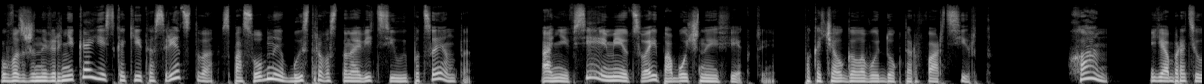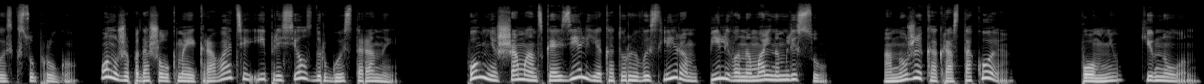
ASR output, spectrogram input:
У вас же наверняка есть какие-то средства, способные быстро восстановить силы пациента. Они все имеют свои побочные эффекты, покачал головой доктор Фарсирт. Хан, я обратилась к супругу. Он уже подошел к моей кровати и присел с другой стороны. Помнишь шаманское зелье, которое вы с Лиром пили в аномальном лесу? Оно же как раз такое. Помню, кивнул он.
